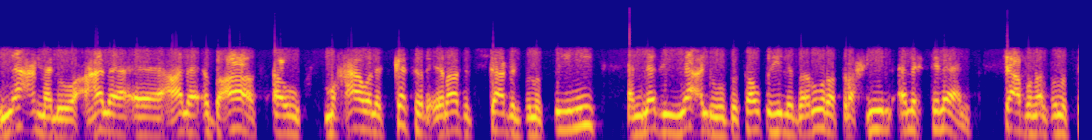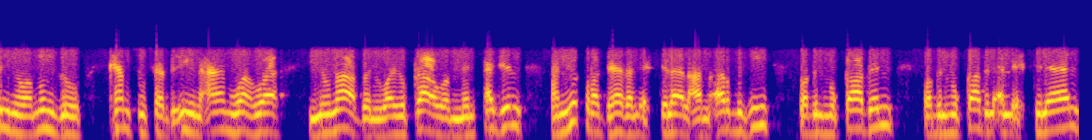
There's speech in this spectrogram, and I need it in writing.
يعملوا على على إضعاف أو محاولة كسر إرادة الشعب الفلسطيني الذي يعلو بصوته لضرورة رحيل الاحتلال. شعبنا الفلسطيني ومنذ 75 عام وهو يناضل ويقاوم من أجل أن يطرد هذا الاحتلال عن أرضه وبالمقابل وبالمقابل الاحتلال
